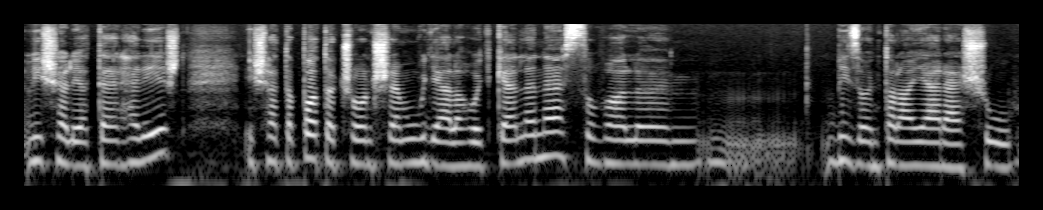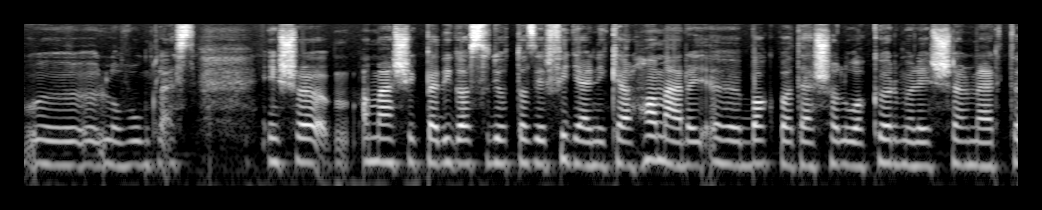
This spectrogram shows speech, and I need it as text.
viseli a terhelést, és hát a patacsont sem úgy áll, ahogy kellene, szóval bizonytalan járású lovunk lesz. És a másik pedig az, hogy ott azért figyelni kell, ha már bakpatás alul a körmöléssel, mert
